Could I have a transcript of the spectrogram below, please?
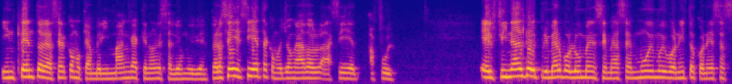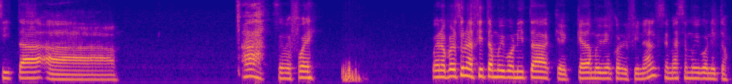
intento de hacer como que Amerimanga que no le salió muy bien. Pero sí, sí entra como John Adol así a full. El final del primer volumen se me hace muy, muy bonito con esa cita. Ah, se me fue. Bueno, pero es una cita muy bonita que queda muy bien con el final. Se me hace muy bonito.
